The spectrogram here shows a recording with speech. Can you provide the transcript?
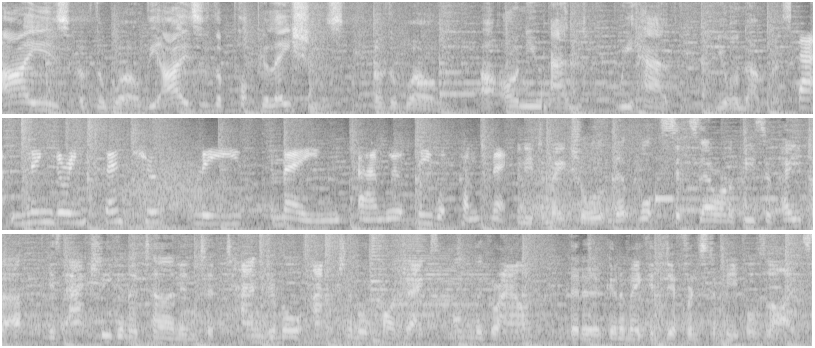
eyes of the world, the eyes of the populations of the world are on you, and we have your numbers. That lingering sense of fleas remains, and we'll see what comes next. We need to make sure that what sits there on a piece of paper is actually going to turn into tangible, actionable projects on the ground that are going to make a difference to people's lives.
